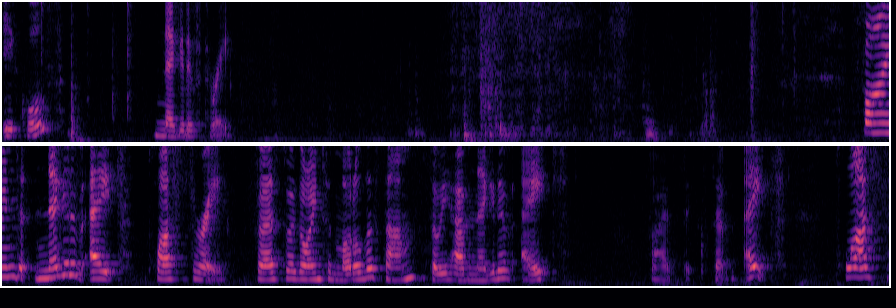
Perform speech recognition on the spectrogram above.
equals negative 3. Find negative 8 plus 3. First, we're going to model the sum. So we have negative 8, 5, 6, 7, 8, plus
